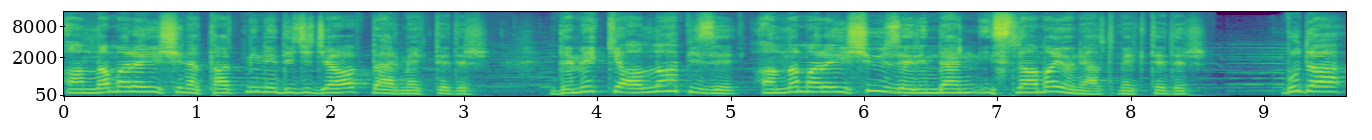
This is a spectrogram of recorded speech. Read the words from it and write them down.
anlam arayışına tatmin edici cevap vermektedir. Demek ki Allah bizi anlam arayışı üzerinden İslam'a yöneltmektedir. Bu da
